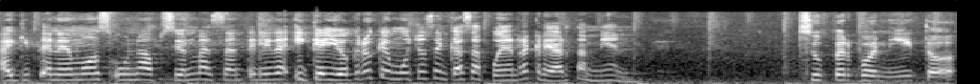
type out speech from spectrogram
aquí tenemos una opción bastante linda y que yo creo que muchos en casa pueden recrear también. Súper bonito.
